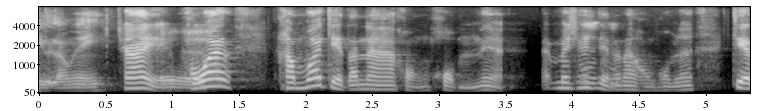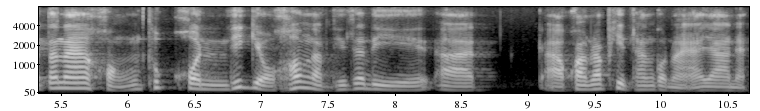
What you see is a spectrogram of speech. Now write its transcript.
อยู่แล้วไง ใช่เออเพราะว่าคำว่าเจตนาของผมเนี่ย ไม่ใช่อืมเจตนาของผมแล้ว เจตนาของทุกคนที่เกี่ยวข้องกับทฤษฎีอ่าอ่าความรับผิดทางกฎหมายอาญาเนี่ย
